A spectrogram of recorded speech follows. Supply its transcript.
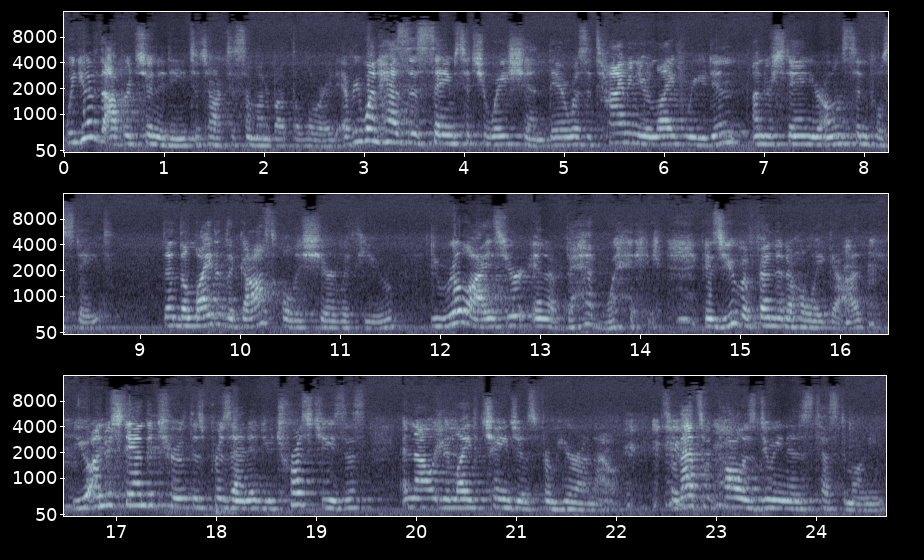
When you have the opportunity to talk to someone about the Lord, everyone has this same situation. There was a time in your life where you didn't understand your own sinful state. Then the light of the gospel is shared with you. You realize you're in a bad way because you've offended a holy God. You understand the truth is presented. You trust Jesus, and now your life changes from here on out. So that's what Paul is doing in his testimony.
